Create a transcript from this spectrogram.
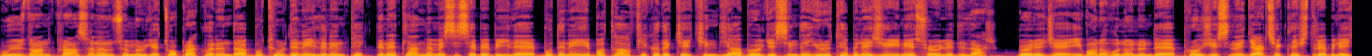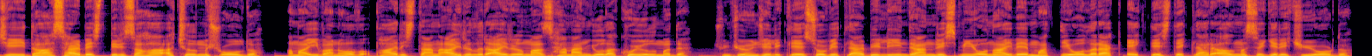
Bu yüzden Fransa'nın sömürge topraklarında bu tür deneylerin pek denetlenmemesi sebebiyle bu deneyi Batı Afrika'daki Kindia bölgesinde yürütebileceğini söylediler. Böylece Ivanov'un önünde projesini gerçekleştirebileceği daha serbest bir saha açılmış oldu. Ama Ivanov Paris'ten ayrılır ayrılmaz hemen yola koyulmadı. Çünkü öncelikle Sovyetler Birliği'nden resmi onay ve maddi olarak ek destekler alması gerekiyordu.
